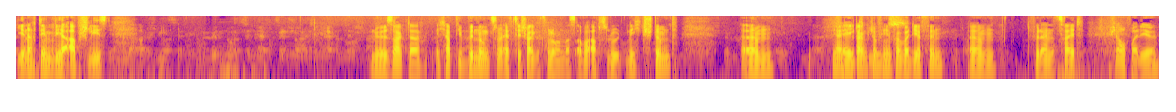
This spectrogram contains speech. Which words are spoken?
Je nachdem, wie er abschließt. Nö, sagt er. Ich habe die Bindung zum FC Schalke verloren, was aber absolut nicht stimmt. Ähm, ja, ich bedanke mich auf jeden Fall bei dir, Finn, ähm, für deine Zeit. Ich mich auch bei dir.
